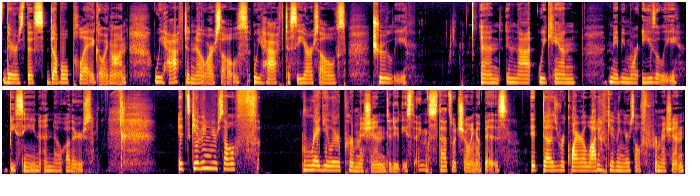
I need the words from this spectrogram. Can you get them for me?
There's this double play going on. We have to know ourselves, we have to see ourselves truly. And in that, we can maybe more easily be seen and know others. It's giving yourself regular permission to do these things. That's what showing up is it does require a lot of giving yourself permission.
